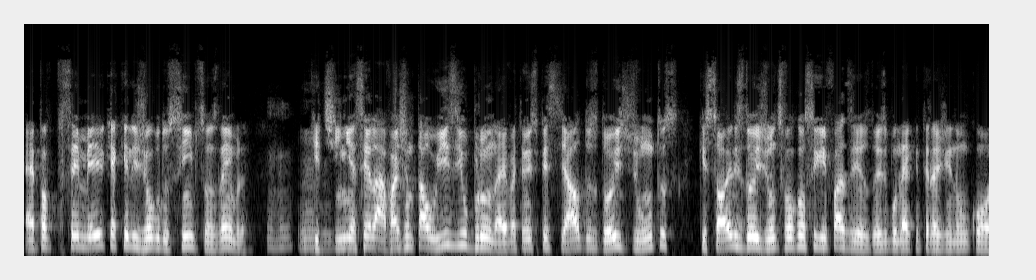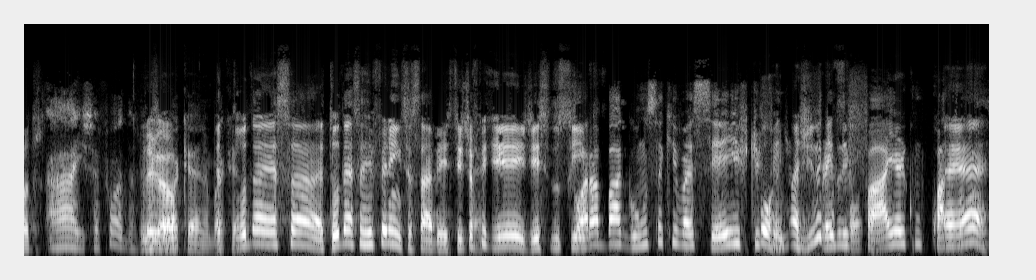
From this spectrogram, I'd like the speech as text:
é pra ser meio que aquele jogo dos Simpsons, lembra? Uhum. Que tinha, sei lá, vai juntar o Easy e o Bruno, aí vai ter um especial dos dois juntos, que só eles dois juntos vão conseguir fazer, os dois bonecos interagindo um com o outro. Ah, isso é foda. Legal. É bacana, bacana. É toda essa, é toda essa referência, sabe? É Street é. of Rage, esse do Simpsons. Fora a bagunça que vai ser de Porra, imagina Friendly Fire com quatro é.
